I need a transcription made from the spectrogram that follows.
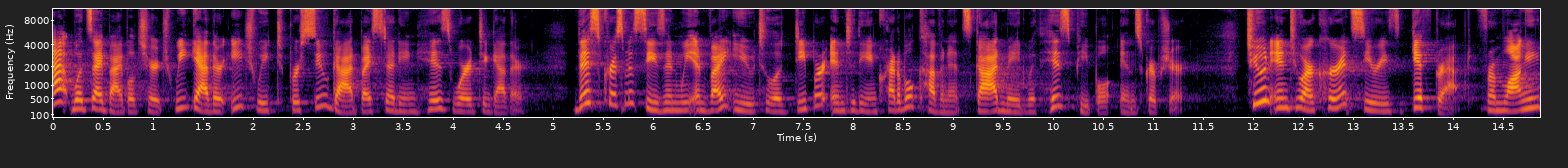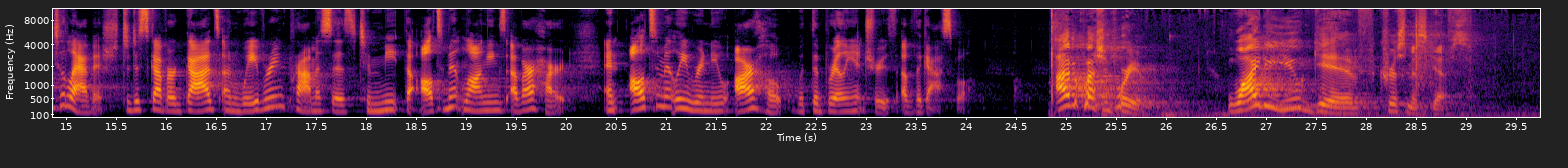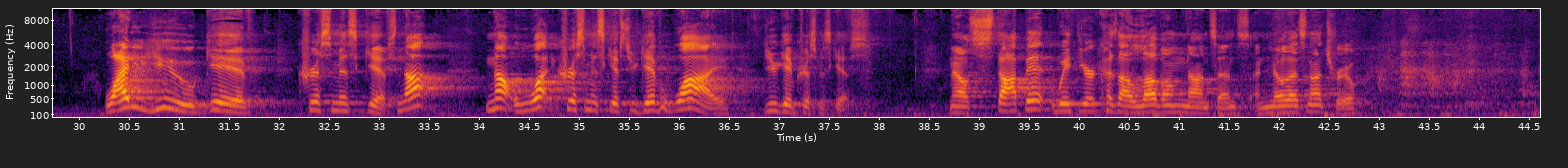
At Woodside Bible Church, we gather each week to pursue God by studying His Word together. This Christmas season, we invite you to look deeper into the incredible covenants God made with His people in Scripture. Tune into our current series, Gift Wrapped From Longing to Lavish, to discover God's unwavering promises to meet the ultimate longings of our heart and ultimately renew our hope with the brilliant truth of the gospel. I have a question for you. Why do you give Christmas gifts? Why do you give Christmas gifts? Not, not what Christmas gifts you give, why do you give Christmas gifts? Now, stop it with your because I love them nonsense. I know that's not true.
